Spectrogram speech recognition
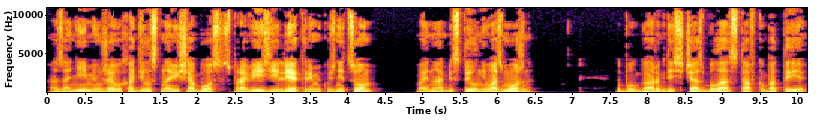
А за ними уже выходил становище обоз с провизией, лекарями, кузнецом. Война без тыла невозможна. До Булгара, где сейчас была ставка Батыя,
